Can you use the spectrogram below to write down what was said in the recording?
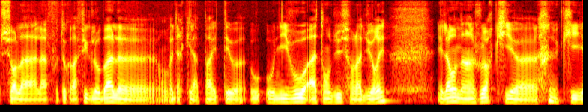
sur la, la, photographie globale, euh, on va dire qu'il n'a pas été au, au, niveau attendu sur la durée. Et là, on a un joueur qui, euh, qui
